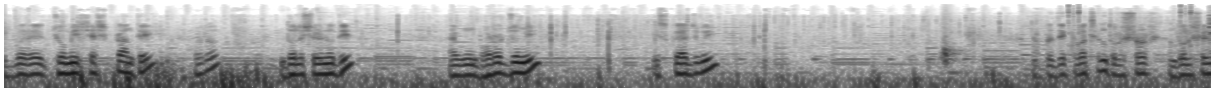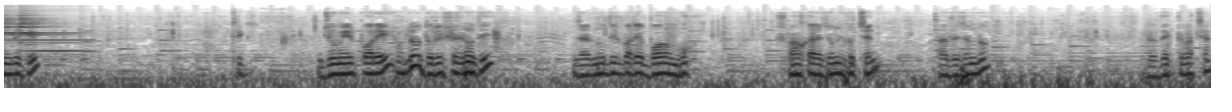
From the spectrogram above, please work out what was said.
একবারে জমির শেষ প্রান্তেই হলো দলেশ্বরী নদী এবং ভরর জমি, স্কোয়ার জমি। আপনারা দেখতে পাচ্ছেন দলেশ্বর, দলেশ্বরী নদীকে ঠিক জমির পরেই হলো দলেশ্বরী নদী, যার নদীর পাড়ে বড় মুখ সহকারে জমি হচ্ছেন তাদের জন্য। দেখতে পাচ্ছেন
